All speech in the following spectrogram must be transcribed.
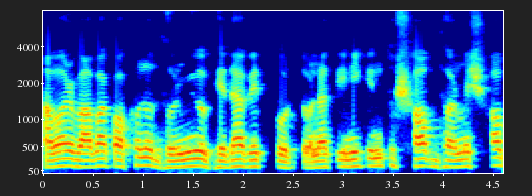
আমার বাবা কখনো ধর্মীয় ভেদাভেদ করত না। তিনি কিন্তু সব ধর্মের সব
